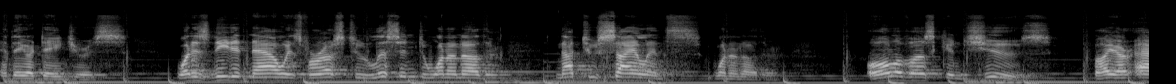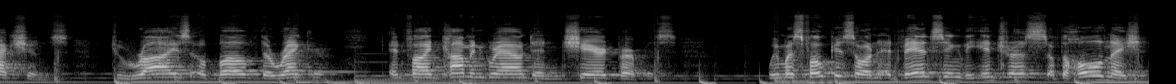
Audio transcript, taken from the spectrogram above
and they are dangerous. What is needed now is for us to listen to one another, not to silence one another. All of us can choose by our actions to rise above the rancor and find common ground and shared purpose. We must focus on advancing the interests of the whole nation,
